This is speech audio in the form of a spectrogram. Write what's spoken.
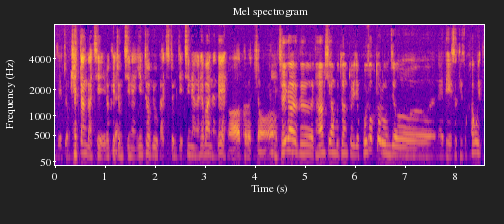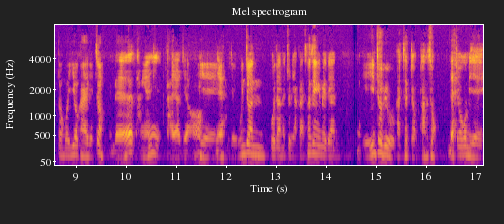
이제 좀 객단 같이 이렇게 네. 좀 진행, 인터뷰 같이 좀 이제 진행을 해봤는데 아, 그렇죠. 예, 저희가 그 다음 시간부터는 또 이제 고속도로 운전에 대해서 계속 하고 있던 거 이어가야겠죠? 네, 당연히 가야죠. 예, 예. 이제 운전보다는 좀 약간 선생님에 대한 이 인터뷰 같았던 방송, 네. 조금 이제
